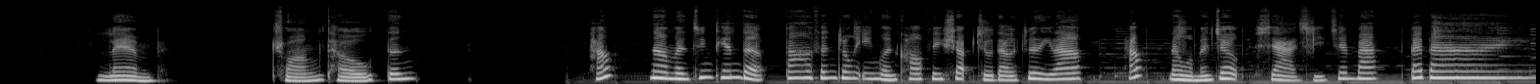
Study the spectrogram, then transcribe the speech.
床头灯。好，那我们今天的八分钟英文 Coffee Shop 就到这里啦。好，那我们就下期见吧，拜拜。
